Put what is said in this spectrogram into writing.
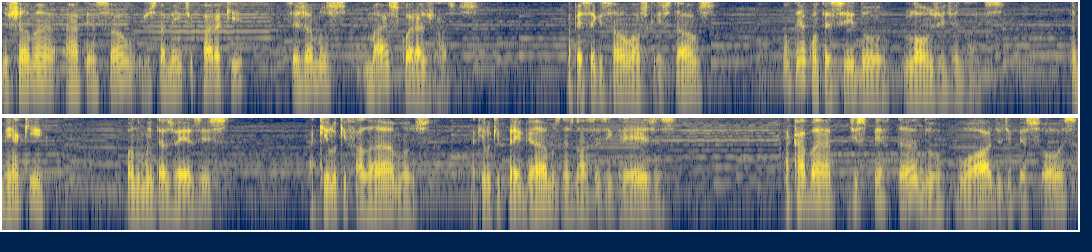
nos chama a atenção justamente para que sejamos mais corajosos. A perseguição aos cristãos não tem acontecido longe de nós. Também aqui, quando muitas vezes aquilo que falamos, aquilo que pregamos nas nossas igrejas, acaba despertando o ódio de pessoas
